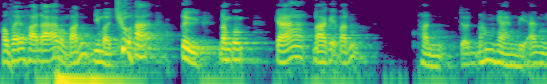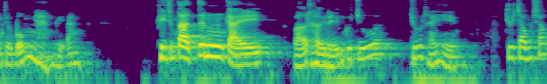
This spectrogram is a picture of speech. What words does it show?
Không phải hóa đá bằng bánh, nhưng mà Chúa hóa từ năm con cá, ba cái bánh, thành cho năm ngàn người ăn, cho bốn ngàn người ăn. Khi chúng ta tin cậy và ở thời điểm của Chúa Chúa thể hiện. Chúa chăm sóc,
